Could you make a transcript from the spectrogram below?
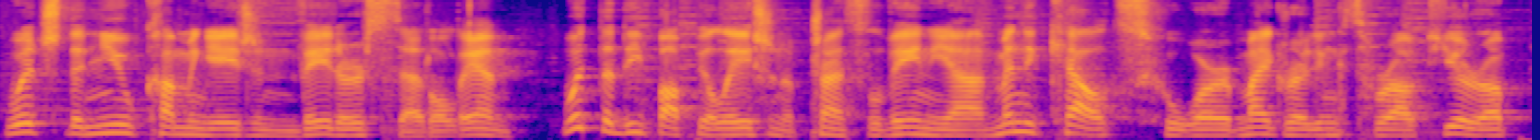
which the new coming Asian invaders settled in. With the depopulation of Transylvania, many Celts who were migrating throughout Europe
